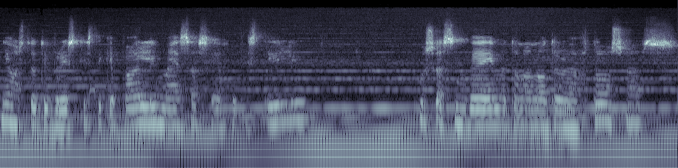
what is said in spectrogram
Νιώστε ότι βρίσκεστε και πάλι μέσα σε αυτή τη στήλη που σας συνδέει με τον ανώτερο εαυτό σας,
